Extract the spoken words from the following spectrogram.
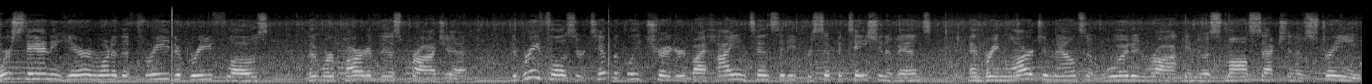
We're standing here in one of the three debris flows that were part of this project. Debris flows are typically triggered by high intensity precipitation events and bring large amounts of wood and rock into a small section of stream.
